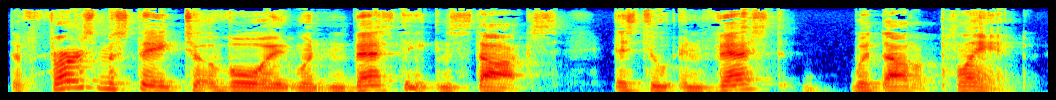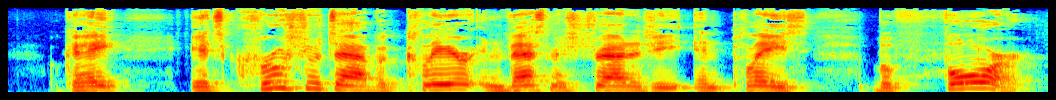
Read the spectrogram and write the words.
The first mistake to avoid when investing in stocks is to invest without a plan. Okay, it's crucial to have a clear investment strategy in place before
